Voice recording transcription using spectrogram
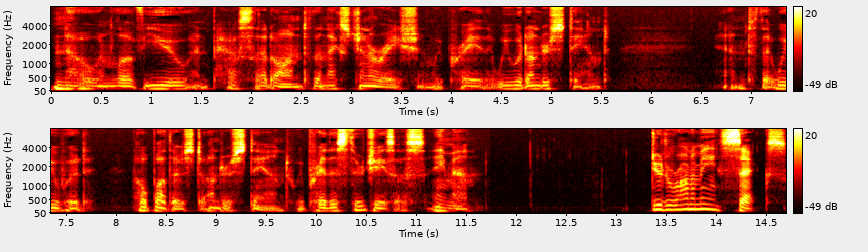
know and love you and pass that on to the next generation. We pray that we would understand and that we would help others to understand. We pray this through Jesus. Amen. Deuteronomy 6.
